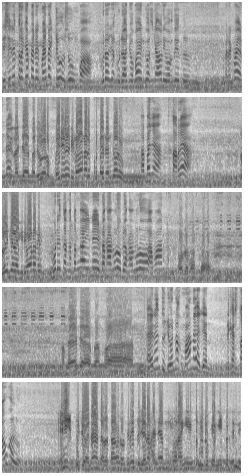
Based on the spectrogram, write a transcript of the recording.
Di sini truknya pendek-pendek, cuk, sumpah. Gua udah udah nyobain gua sekali waktu itu. Pendek-pendek. Aja, tadi lu. Ini lu di mana? Pertanyaan baru. Apanya? Starnya? Lu nya lagi di mana nih? Gua di tengah-tengah ini, belakang lu, belakang lu, aman. Oh, udah masuk. Oke aja, pelan-pelan. Eh ini tujuannya ke mana ya, Jen? Dikasih tahu nggak lu? Ini tujuannya, selalu tahu, Rus. ini tujuannya hanya mengurangi penduduk yang ikut ini.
